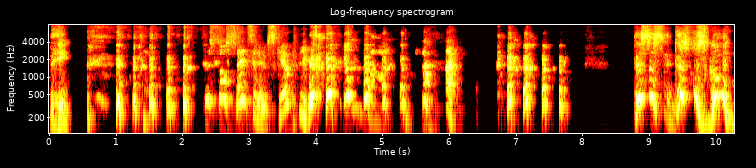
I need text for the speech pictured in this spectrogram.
The heat. You're so sensitive, Skip. this is this is good.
